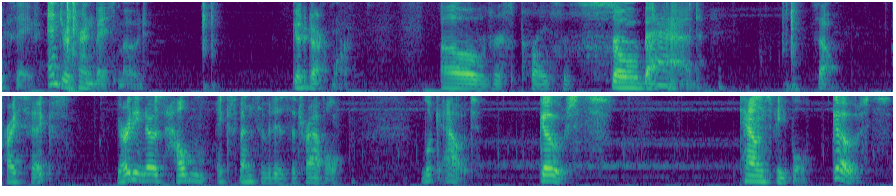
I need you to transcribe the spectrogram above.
Quick save. Enter turn-based mode. Go to Darkmoor. Oh, this place is so bad. So, price fix. You already knows how expensive it is to travel. Look out. Ghosts. Townspeople. Ghosts.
